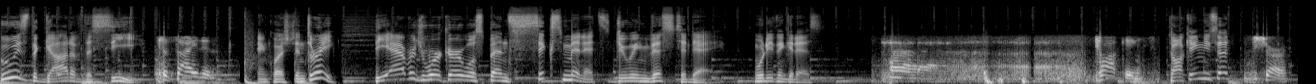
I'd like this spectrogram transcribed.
who is the god of the sea? Poseidon. And question three. The average worker will spend six minutes doing this today. What do you think it is? Uh, talking. Talking, you said? Sure.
